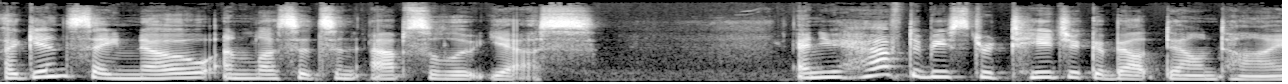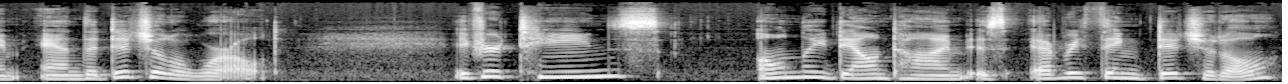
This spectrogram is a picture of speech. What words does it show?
Again, say no unless it's an absolute yes. And you have to be strategic about downtime and the digital world. If your teens' only downtime is everything digital,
